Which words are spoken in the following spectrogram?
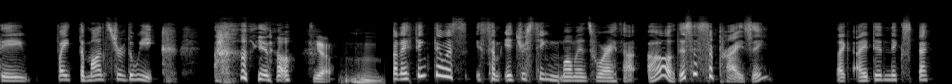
they fight the monster of the week. you know, Mhm. but I think there was some interesting moments where I thought, oh, this is surprising. Like I didn't expect,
